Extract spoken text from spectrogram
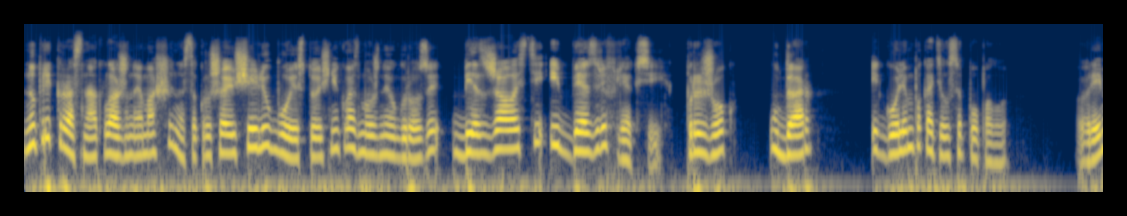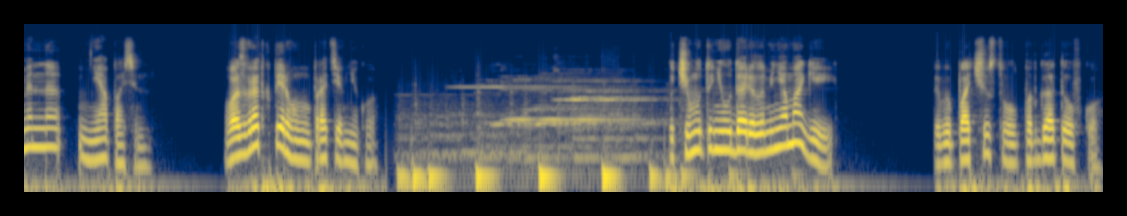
но прекрасно отлаженная машина, сокрушающая любой источник возможной угрозы, без жалости и без рефлексий. Прыжок, удар, и голем покатился по полу. Временно не опасен. Возврат к первому противнику. «Почему ты не ударила меня магией?» «Ты бы почувствовал подготовку»,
